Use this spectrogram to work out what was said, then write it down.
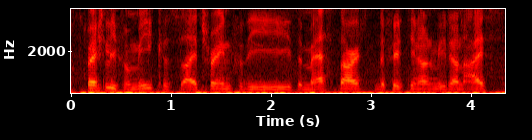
especially for me because I train for the the mass start, the 1500 meter on ice.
